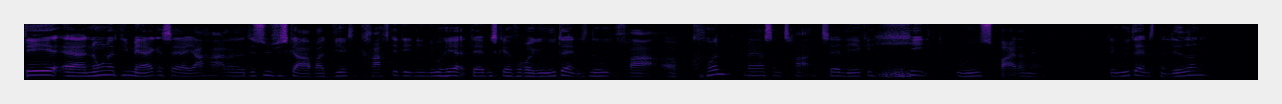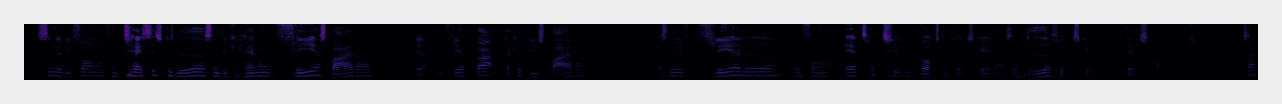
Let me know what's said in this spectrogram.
Det er nogle af de mærkesager, jeg har dernede. Det synes vi skal arbejde virkelig kraftigt ind i nu her. Det er, at vi skal få rykket uddannelsen ud fra at kun være central til at ligge helt ude spejdernært. Det er uddannelsen af lederne, sådan at vi får nogle fantastiske ledere, så vi kan have nogle flere spejdere, eller nogle flere børn, der kan blive spejdere, og så vi får flere ledere, og vi får nogle attraktive voksenfællesskaber, altså lederfællesskaber i det danske spejderkorps. Tak.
